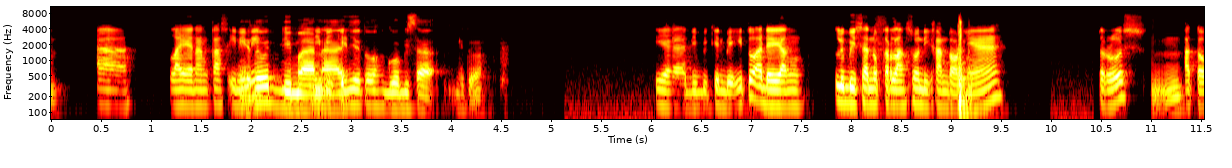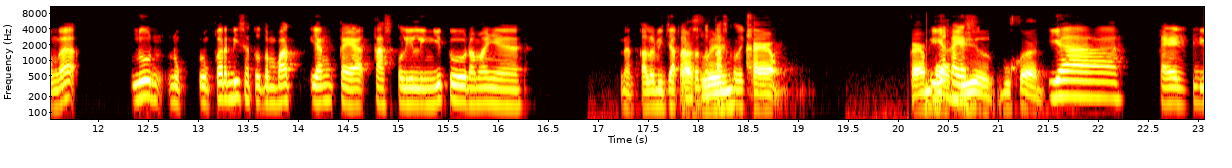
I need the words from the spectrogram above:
Hmm. Nah, layanan kas ini itu di mana aja tuh gue bisa gitu. ya dibikin BI itu ada yang lu bisa nuker langsung di kantornya, terus Hmm. atau enggak lu nuk- nuker di satu tempat yang kayak kas keliling gitu namanya. Nah, kalau di Jakarta tuh kas keliling. kayak kayak Iya, kayak- mobil bukan. Iya, kayak di,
